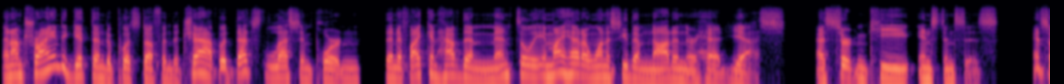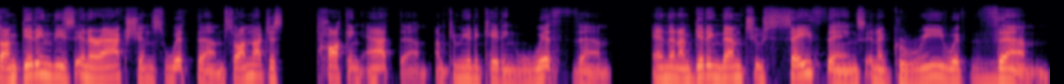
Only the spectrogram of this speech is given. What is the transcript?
And I'm trying to get them to put stuff in the chat, but that's less important than if I can have them mentally, in my head, I want to see them nod in their head, yes, at certain key instances. And so I'm getting these interactions with them. So I'm not just talking at them, I'm communicating with them. And then I'm getting them to say things and agree with them,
